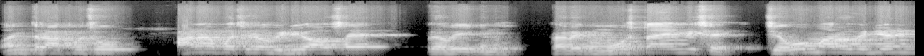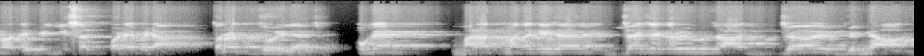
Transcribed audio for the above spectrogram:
અંત રાખું છું. આના પછીનો વીડિયો આવશે પ્રવેગનો. પ્રવેગ મોસ્ટ ટાઈમ બી છે, જેવો મારો વિડીયોની નોટિફિકેશન પડે બેટા, તરત જોઈ લે છે ઓકે ભારત માતા કી જય જય જય કરવી ગુજરાત, જય વિજ્ઞાન.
